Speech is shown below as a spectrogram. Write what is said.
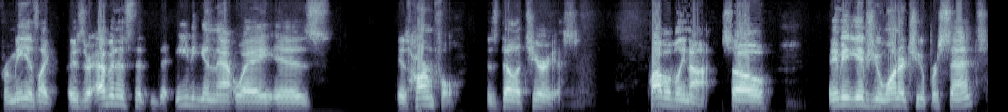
for me is like is there evidence that, that eating in that way is is harmful is deleterious? Probably not. So maybe it gives you one or two percent.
